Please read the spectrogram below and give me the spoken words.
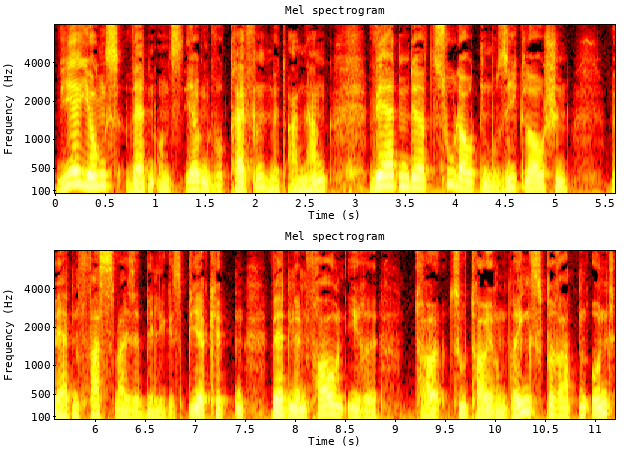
Wir Jungs werden uns irgendwo treffen mit Anhang, werden der zu lauten Musik lauschen, werden fassweise billiges Bier kippen, werden den Frauen ihre teu zu teuren Drinks berappen und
